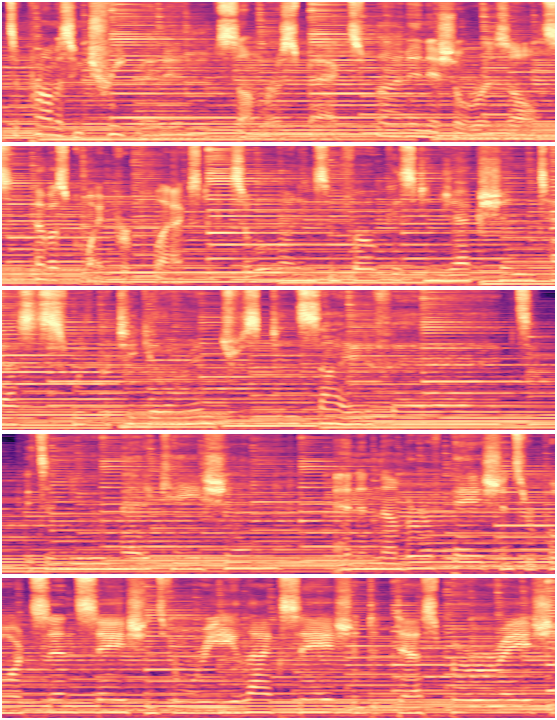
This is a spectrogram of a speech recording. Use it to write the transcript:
It's a promising treatment in some respects, but initial results have us quite perplexed. So we're running some focused injection tests with particular interest in side effects. It's a new medication. And a number of patients report sensations from relaxation to desperation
